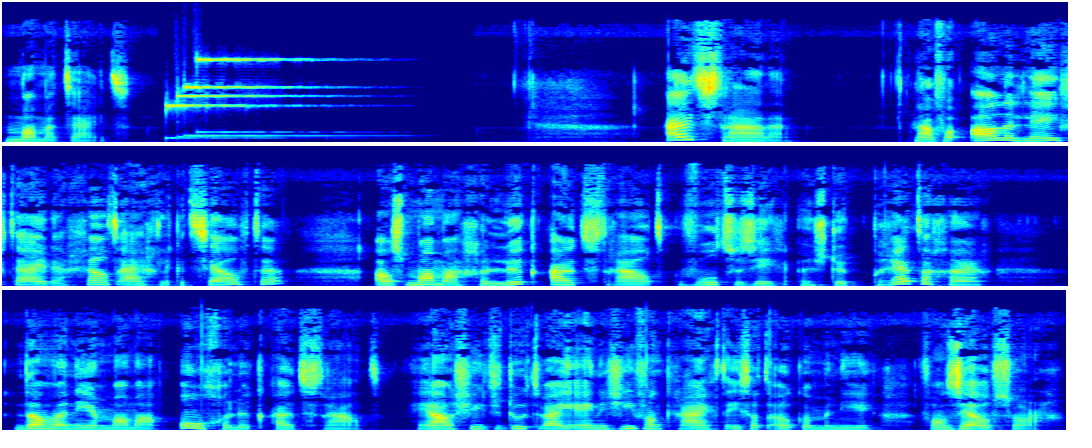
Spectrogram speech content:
mama tijd. Uitstralen. Nou, voor alle leeftijden geldt eigenlijk hetzelfde. Als mama geluk uitstraalt, voelt ze zich een stuk prettiger dan wanneer mama ongeluk uitstraalt. Ja, als je iets doet waar je energie van krijgt, is dat ook een manier van zelfzorg.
